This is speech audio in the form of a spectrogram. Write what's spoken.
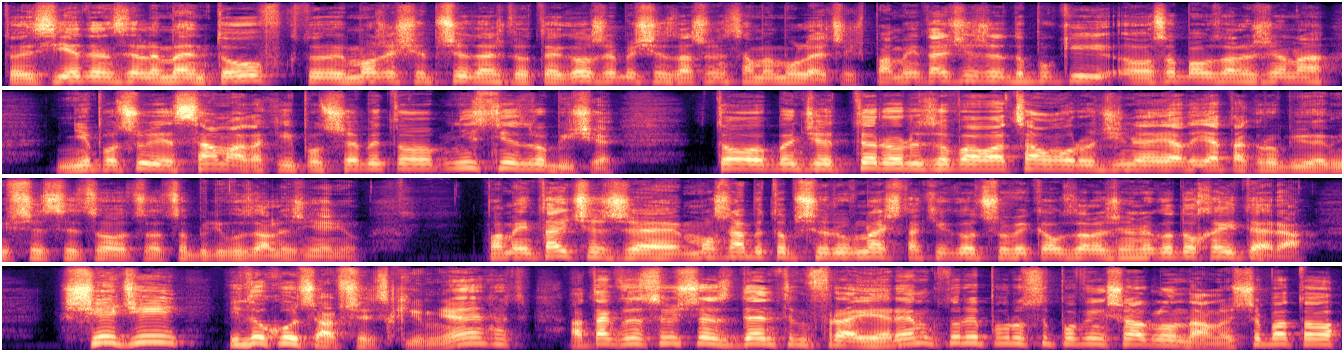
To jest jeden z elementów, który może się przydać do tego, żeby się zacząć samemu leczyć. Pamiętajcie, że dopóki osoba uzależniona nie poczuje sama takiej potrzeby, to nic nie zrobicie. To będzie terroryzowała całą rodzinę. Ja, ja tak robiłem i wszyscy, co, co, co byli w uzależnieniu. Pamiętajcie, że można by to przyrównać takiego człowieka uzależnionego do hejtera. Siedzi i dokucza wszystkim, nie? A tak w rzeczywistości jest dętym frajerem, który po prostu powiększa oglądalność. Trzeba to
